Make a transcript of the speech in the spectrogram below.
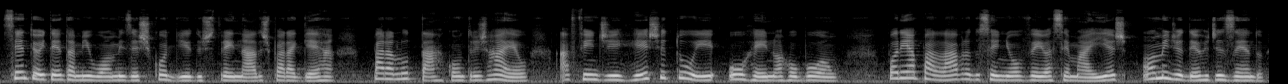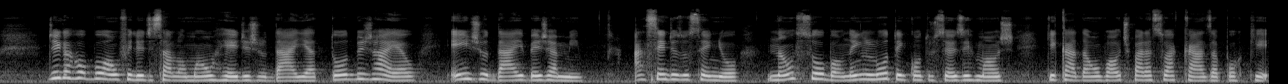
180 mil homens escolhidos, treinados para a guerra, para lutar contra Israel, a fim de restituir o reino a Roboão. Porém, a palavra do Senhor veio a Semaías, homem de Deus, dizendo: Diga Roboão, filho de Salomão, rei de Judá, e a todo Israel, em Judá e Benjamim: Assim diz o Senhor: Não subam nem lutem contra os seus irmãos, que cada um volte para sua casa, porque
